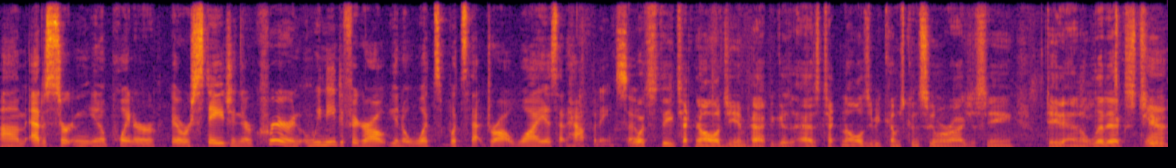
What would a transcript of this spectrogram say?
um, at a certain you know point or, or stage in their career, and we need to figure out you know what's what's that draw? Why is that happening? So what's the technology impact? Because as technology becomes consumerized, you're seeing data analytics to yeah.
